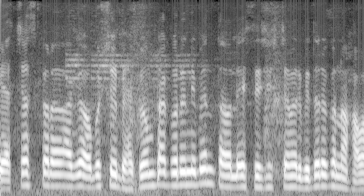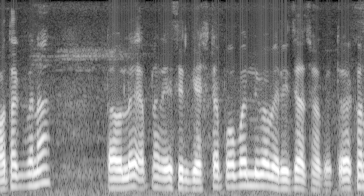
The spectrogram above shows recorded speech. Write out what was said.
গ্যাস চার্জ করার আগে অবশ্যই ভ্যাকুয়ামটা করে নেবেন, তাহলে এসি সিস্টেমের ভিতরে কোনো হাওয়া থাকবে না। তাহলে আপনার এসির গ্যাসটা প্রপারলিভাবে রিচার্জ হবে। তো এখন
